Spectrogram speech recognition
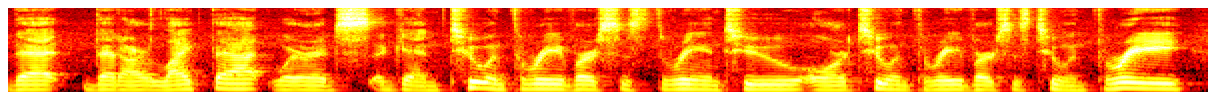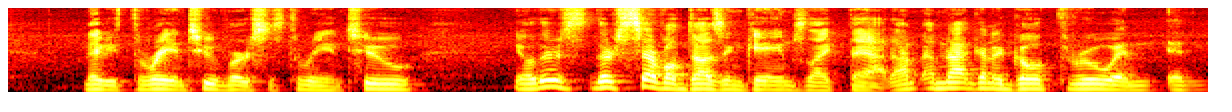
that that are like that, where it's again two and three versus three and two, or two and three versus two and three, maybe three and two versus three and two. You know, there's there's several dozen games like that. I'm, I'm not going to go through and, and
